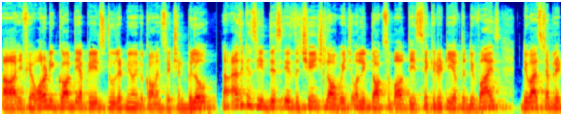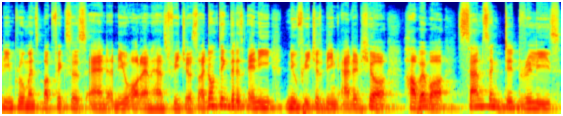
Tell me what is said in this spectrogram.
Uh, if you have already got the updates, do let me know in the comment section below. Now, as you can see, this is the change log which only talks about the security of the device, device stability improvements, bug fixes, and new or enhanced features. So I don't think there is any new features being added here. However, Samsung did release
